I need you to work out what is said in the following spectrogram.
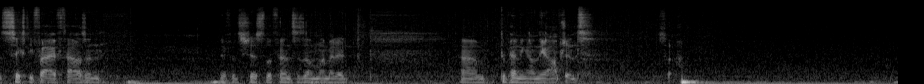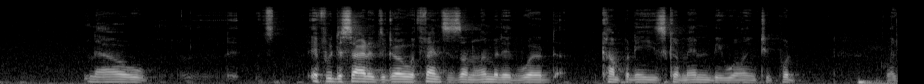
sixty-five thousand, if it's just the fences unlimited, um, depending on the options, so. Now, if we decided to go with fences unlimited, would companies come in and be willing to put, like,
